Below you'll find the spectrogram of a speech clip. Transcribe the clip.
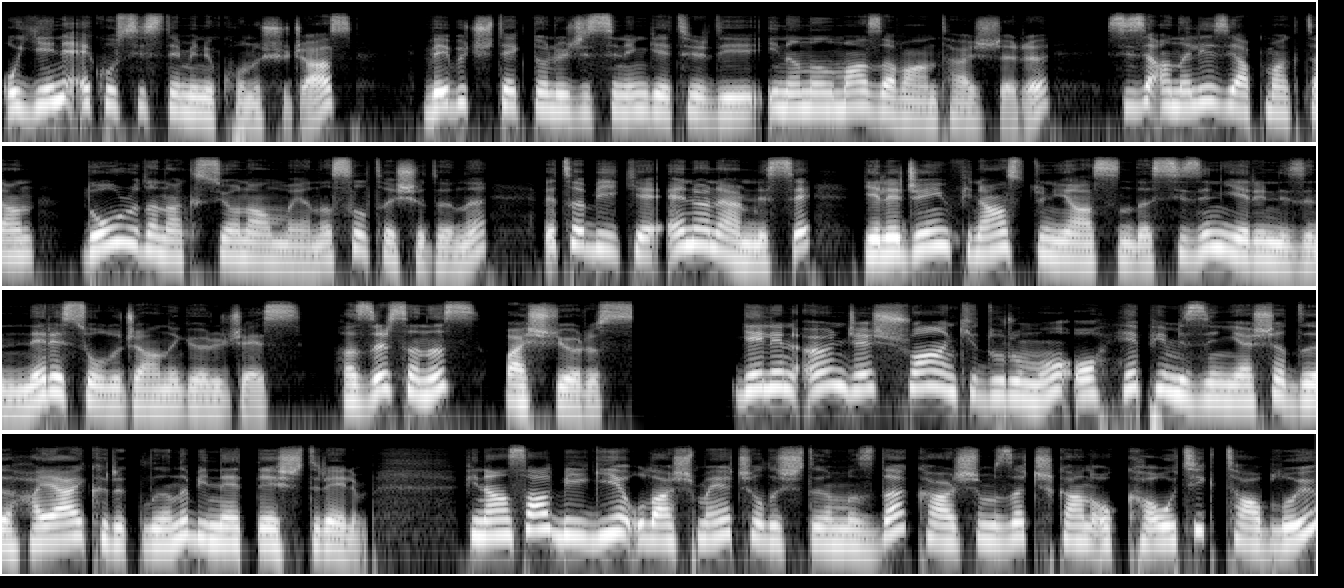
o yeni ekosistemini konuşacağız. Web3 teknolojisinin getirdiği inanılmaz avantajları, sizi analiz yapmaktan doğrudan aksiyon almaya nasıl taşıdığını ve tabii ki en önemlisi geleceğin finans dünyasında sizin yerinizin neresi olacağını göreceğiz. Hazırsanız başlıyoruz. Gelin önce şu anki durumu, o hepimizin yaşadığı hayal kırıklığını bir netleştirelim. Finansal bilgiye ulaşmaya çalıştığımızda karşımıza çıkan o kaotik tabloyu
